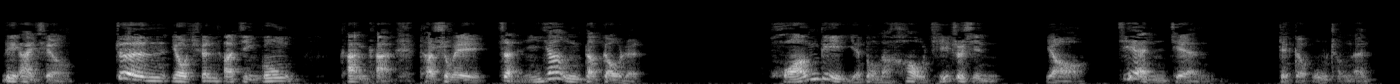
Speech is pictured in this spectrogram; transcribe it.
李爱卿，朕要劝他进宫，看看他是位怎样的高人。”皇帝也动了好奇之心，要见见这个吴承恩。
